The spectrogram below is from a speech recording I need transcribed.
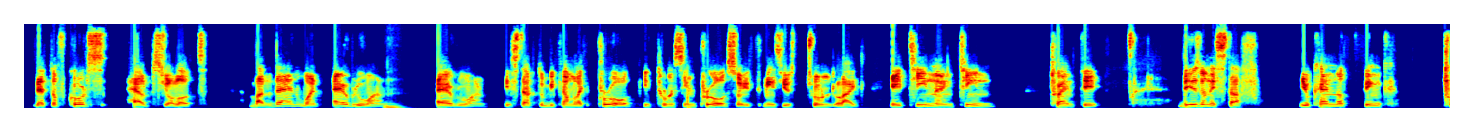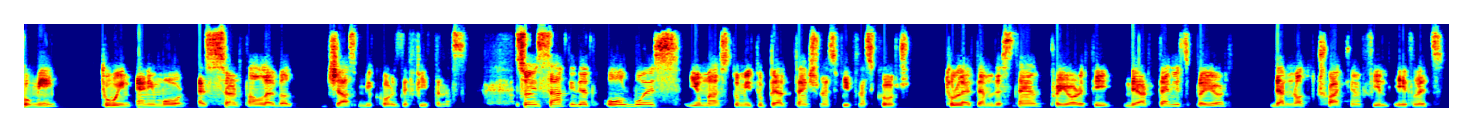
that of course helps you a lot but then when everyone mm. everyone is start to become like pro it turns in pro so it means you turn like 18 19 20, this one is tough. You cannot think to me to win anymore at certain level just because the fitness. So it's something that always you must to me to pay attention as fitness coach to let them understand priority. They are tennis players. They're not track and field athletes,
